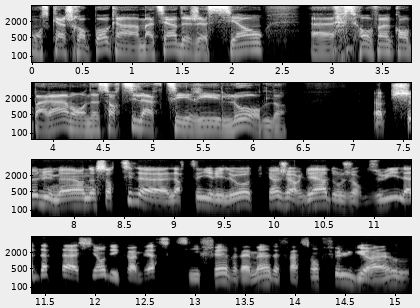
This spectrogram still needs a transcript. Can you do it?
on se cachera pas qu'en matière de gestion, si on fait un comparable, on a sorti l'artillerie lourde. Là. Absolument. On a sorti l'artillerie lourde. Puis quand je regarde aujourd'hui l'adaptation des commerces qui s'est fait vraiment de façon fulgurante,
